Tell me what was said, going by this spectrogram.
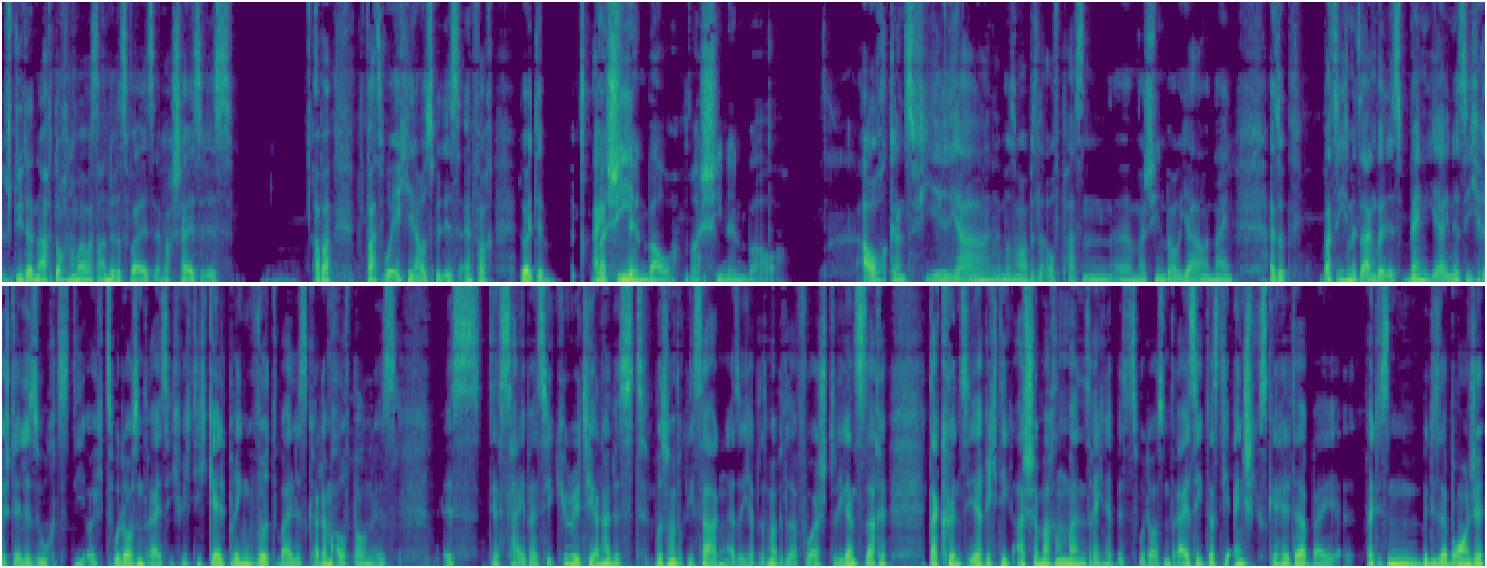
studiert danach doch nochmal was anderes, weil es einfach scheiße ist. Aber was, wo ich hinaus will, ist einfach, Leute, IT, Maschinenbau, Maschinenbau. Auch ganz viel, ja, da muss man mal ein bisschen aufpassen, äh, Maschinenbau, ja und nein. Also, was ich damit sagen will, ist, wenn ihr eine sichere Stelle sucht, die euch 2030 richtig Geld bringen wird, weil es gerade am Aufbauen ist, ist der Cyber Security Analyst, muss man wirklich sagen. Also ich habe das mal ein bisschen erforscht, so die ganze Sache. Da könnt ihr richtig Asche machen. Man rechnet bis 2030, dass die Einstiegsgehälter bei, bei, diesen, bei dieser Branche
